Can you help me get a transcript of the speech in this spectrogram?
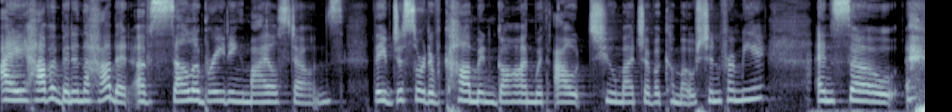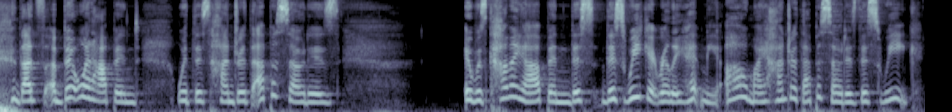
I haven't been in the habit of celebrating milestones. They've just sort of come and gone without too much of a commotion from me. And so that's a bit what happened with this 100th episode is it was coming up and this this week it really hit me. Oh, my 100th episode is this week.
